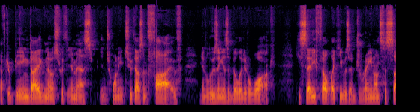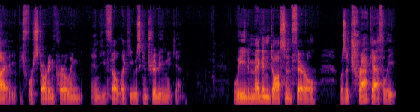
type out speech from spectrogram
after being diagnosed with MS in 20, 2005 and losing his ability to walk, he said he felt like he was a drain on society before starting curling and he felt like he was contributing again. Lead Megan Dawson Farrell was a track athlete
